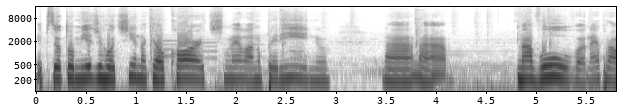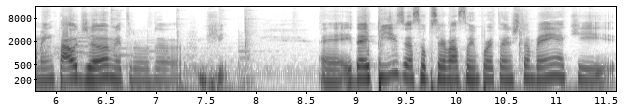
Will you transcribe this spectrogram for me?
Episiotomia de rotina, que é o corte, né, lá no períneo, na, na na vulva, né, para aumentar o diâmetro, do, enfim. É, e da epísio, essa observação importante também é que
